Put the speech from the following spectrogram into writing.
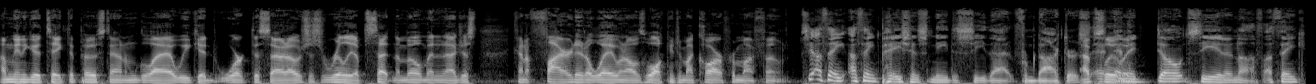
I'm going to go take the post down. I'm glad we could work this out. I was just really upset in the moment and I just kind of fired it away when I was walking to my car from my phone. See, I think I think patients need to see that from doctors, Absolutely. and, and they don't see it enough. I think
